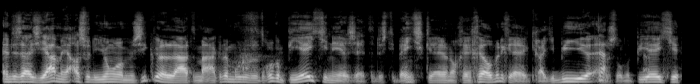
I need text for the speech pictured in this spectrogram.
En toen zei ze, ja, maar ja, als we die jongeren muziek willen laten maken, dan moeten we er ook een pieetje neerzetten. Dus die bandjes kregen nog geen geld, maar die kregen een kratje bier en Ja. er stond een pieetje.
